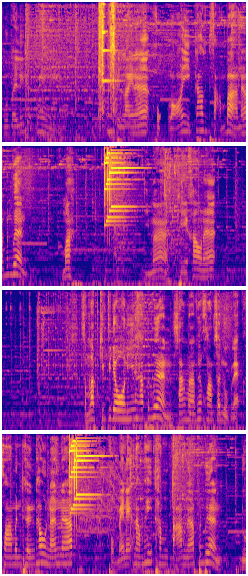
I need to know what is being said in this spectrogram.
คูณไปเรื่อยๆแม่ไม่เป็นไรนะฮะ693 บาทนะครับเพื่อนๆ มาดีมากเคเข้านะฮะสำหรับคลิปวิดีโอนี้นะครับเพื่อนๆ สร้างมาเพื่อความสนุกและความบันเทิงเท่านั้นนะครับ ผมไม่แนะนำให้ทำตามนะเพื่อนๆ ดู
